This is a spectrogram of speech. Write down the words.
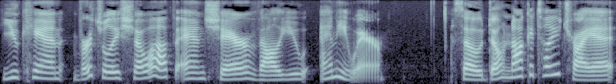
you can virtually show up and share value anywhere. So don't knock it till you try it.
